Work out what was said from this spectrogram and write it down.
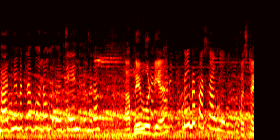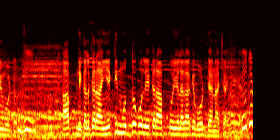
बाद में मतलब वो लोग चेंज मतलब आपने भी वोट दिया? है नहीं मैं फ़र्स्ट टाइम ले रही हूँ। First time voter ji. आप निकल कर आई हैं किन मुद्दों को लेकर आपको ये लगा कि वोट देना चाहिए? देखिए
